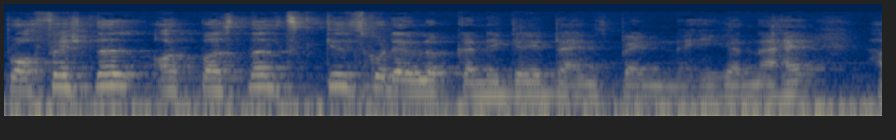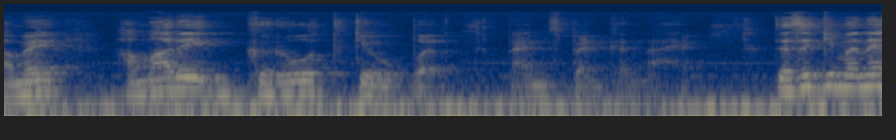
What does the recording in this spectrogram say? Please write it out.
प्रोफेशनल और पर्सनल स्किल्स को डेवलप करने के लिए टाइम स्पेंड नहीं करना है, हमें हमारे ग्रोथ के ऊपर टाइम स्पेंड करना है। जैसे कि मैंने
